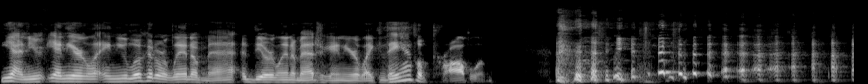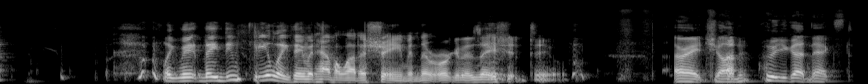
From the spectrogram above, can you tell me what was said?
Yeah, and you and you're and you look at Orlando Ma- the Orlando Magic and you're like they have a problem. like they, they do feel like they would have a lot of shame in their organization too. All right, Sean, who you got next?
